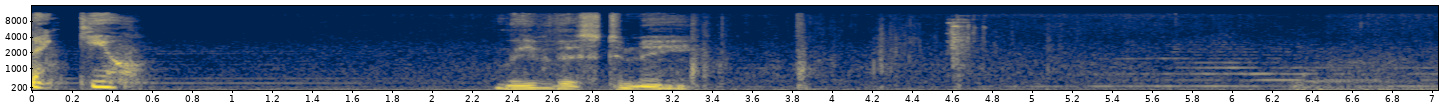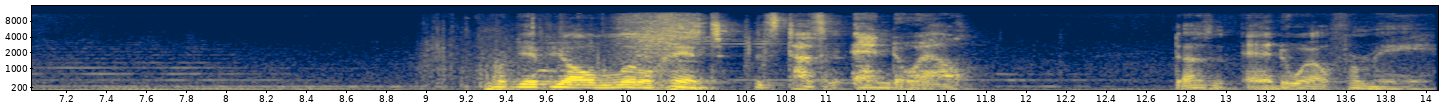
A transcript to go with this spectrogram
Thank you. Leave this to me. I'm gonna give you all a little hint. This doesn't end well. Doesn't end well for me.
